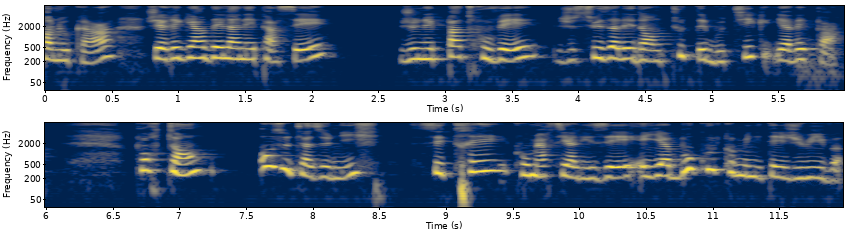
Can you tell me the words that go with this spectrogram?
Hanouka. J'ai regardé l'année passée, je n'ai pas trouvé. Je suis allée dans toutes les boutiques, il n'y avait pas. Pourtant, aux États-Unis, c'est très commercialisé et il y a beaucoup de communautés juives.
